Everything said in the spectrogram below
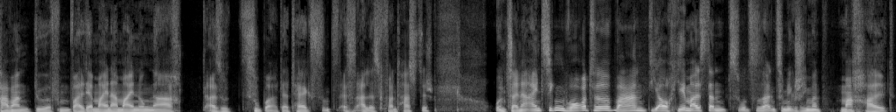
covern dürfen, weil der meiner Meinung nach, also super, der Text und es ist alles fantastisch. Und seine einzigen Worte waren, die auch jemals dann sozusagen zu mir geschrieben haben, mach halt.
